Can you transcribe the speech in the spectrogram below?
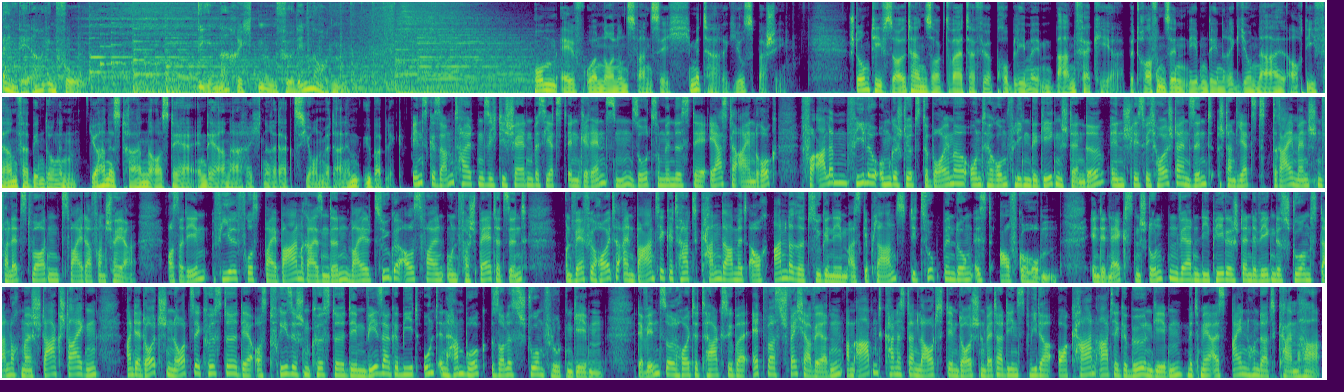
NDR Info. Die Nachrichten für den Norden. Um 11.29 Uhr mit Tarek Yusbashi. Sturmtief Soltan sorgt weiter für Probleme im Bahnverkehr. Betroffen sind neben den Regional auch die Fernverbindungen. Johannes Tran aus der NDR Nachrichtenredaktion mit einem Überblick. Insgesamt halten sich die Schäden bis jetzt in Grenzen, so zumindest der erste Eindruck. Vor allem viele umgestürzte Bäume und herumfliegende Gegenstände. In Schleswig-Holstein sind stand jetzt drei Menschen verletzt worden, zwei davon schwer. Außerdem viel Frust bei Bahnreisenden, weil Züge ausfallen und verspätet sind. Und wer für heute ein Bahnticket hat, kann damit auch andere Züge nehmen als geplant. Die Zugbindung ist aufgehoben. In den nächsten Stunden werden die Pegelstände wegen des Sturms dann nochmal stark steigen. An der deutschen Nordseeküste, der ostfriesischen Küste, dem Wesergebiet und in Hamburg soll es Sturmfluten geben. Der Wind soll heute tagsüber etwas schwächer werden. Am Abend kann es dann laut dem deutschen Wetterdienst wieder orkanartige Böen geben mit mehr als 100 kmh.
